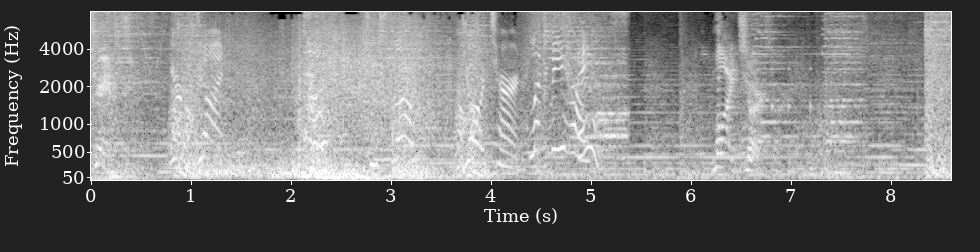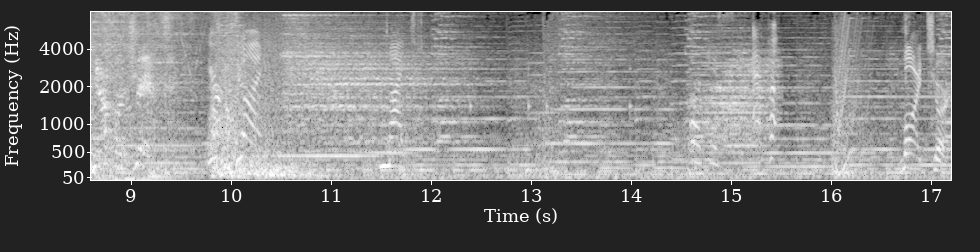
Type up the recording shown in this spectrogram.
Chance! You're done. Too slow. Your turn. Let me help. My turn! Now's our chance! You're done. My turn. My turn!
